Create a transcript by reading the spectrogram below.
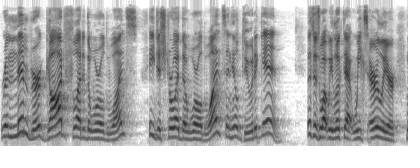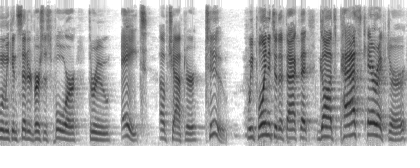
remember, God flooded the world once, he destroyed the world once, and he'll do it again. This is what we looked at weeks earlier when we considered verses 4 through 8 of chapter 2. We pointed to the fact that God's past character,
